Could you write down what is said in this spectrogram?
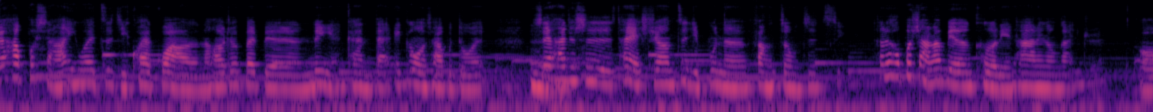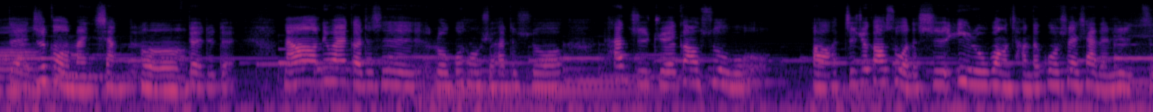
因为他不想要因为自己快挂了，然后就被别人另眼看待，哎，跟我差不多所以他就是他也希望自己不能放纵自己，他就不想让别人可怜他的那种感觉，哦、对，就是跟我蛮像的，嗯嗯，对对对。然后另外一个就是萝卜同学，他就说他直觉告诉我，啊、呃，直觉告诉我的是一如往常的过剩下的日子，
